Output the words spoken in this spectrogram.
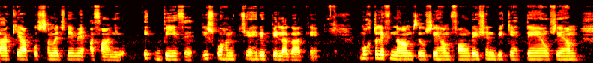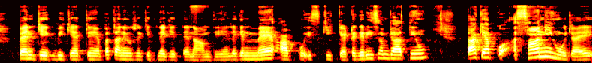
ताकि आपको समझने में आसानी हो। एक बेस है जिसको हम चेहरे पे लगाते हैं। मुख्तलिफ़ नाम से उसे हम फाउंडेशन भी कहते हैं, उसे हम पेन केक भी कहते हैं, पता नहीं उसे कितने कितने नाम दिए हैं, लेकिन मैं आपको इसकी कैटेगरी समझाती हूँ ताकि आपको आसानी हो जाए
